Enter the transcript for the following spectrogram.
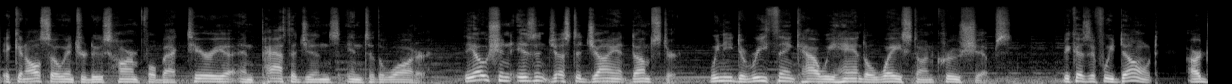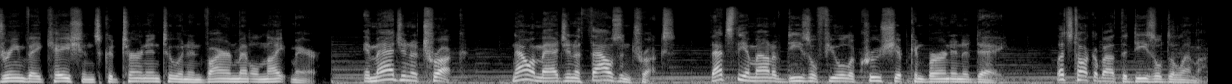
It can also introduce harmful bacteria and pathogens into the water. The ocean isn't just a giant dumpster. We need to rethink how we handle waste on cruise ships. Because if we don't, our dream vacations could turn into an environmental nightmare. Imagine a truck. Now imagine a thousand trucks. That's the amount of diesel fuel a cruise ship can burn in a day. Let's talk about the diesel dilemma.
